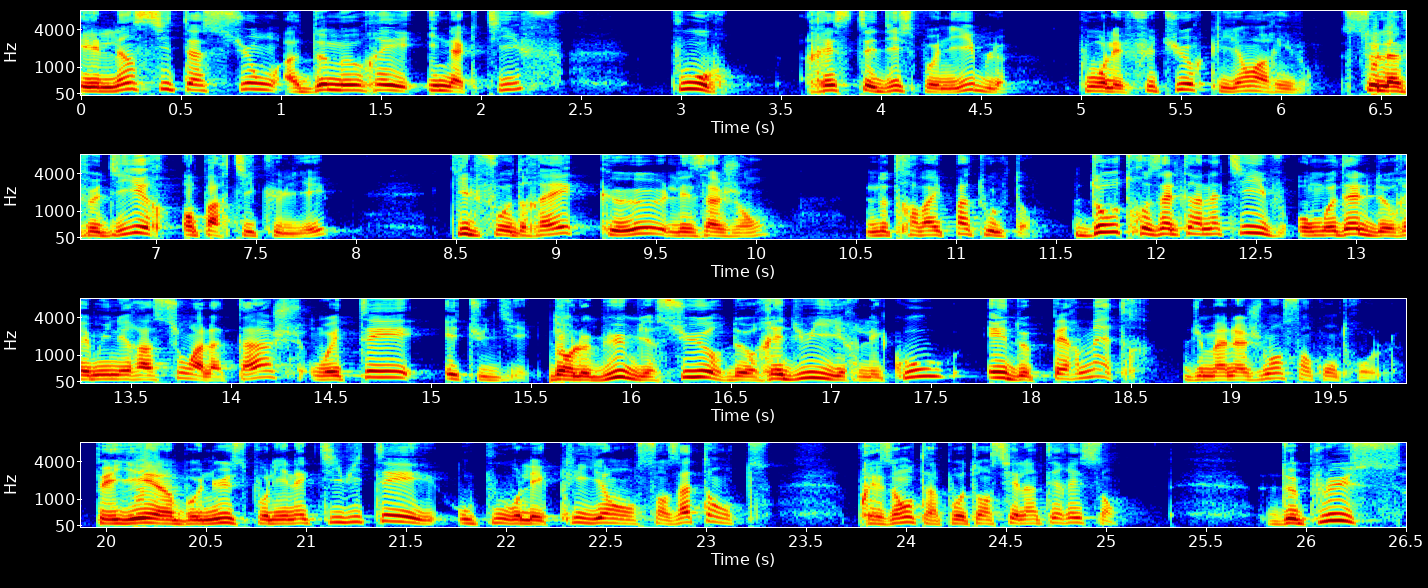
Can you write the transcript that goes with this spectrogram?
est l'incitation à demeurer inactif pour rester disponible pour les futurs clients arrivants. Cela veut dire en particulier qu'il faudrait que les agents ne travaillent pas tout le temps. D'autres alternatives au modèle de rémunération à la tâche ont été étudiées, dans le but bien sûr de réduire les coûts et de permettre du management sans contrôle. Payer un bonus pour l'inactivité ou pour les clients sans attente présente un potentiel intéressant. De plus,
